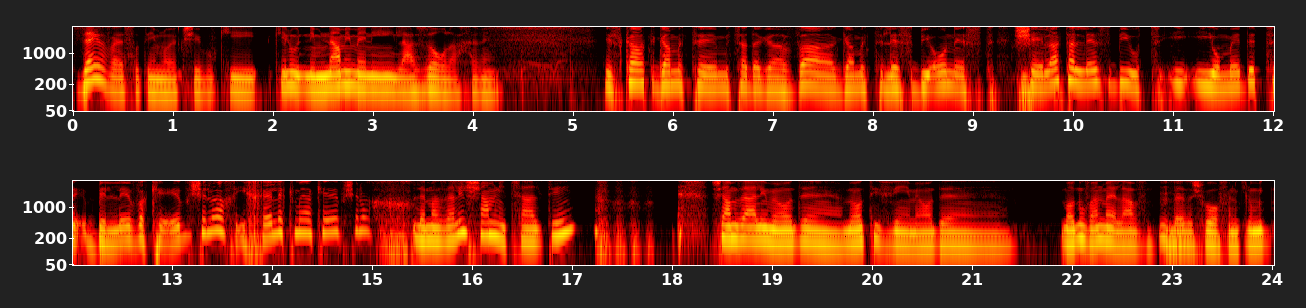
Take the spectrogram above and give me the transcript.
זה יבאס אותי אם לא יקשיבו, כי כאילו נמנע ממני לעזור לאחרים. הזכרת גם את uh, מצעד הגאווה, גם את לסבי אונסט. שאלת הלסביות, היא, היא עומדת בלב הכאב שלך? היא חלק מהכאב שלך? למזלי, שם ניצלתי. שם זה היה לי מאוד, uh, מאוד טבעי, מאוד, uh, מאוד מובן מאליו. באיזשהו אופן. כאילו מג-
